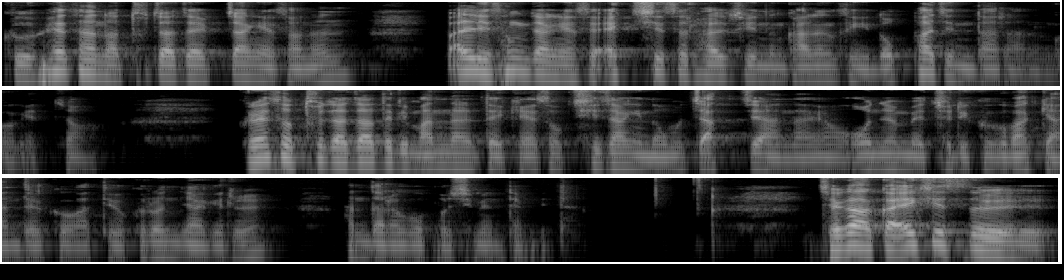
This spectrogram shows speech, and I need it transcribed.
그 회사나 투자자 입장에서는 빨리 성장해서 엑시트를 할 수 있는 가능성이 높아진다라는 거겠죠. 그래서 투자자들이 만날 때 계속 시장이 너무 작지 않아요. 5년 매출이 그거밖에 안 될 것 같아요. 그런 이야기를 한다라고 보시면 됩니다. 제가 아까 엑시스를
